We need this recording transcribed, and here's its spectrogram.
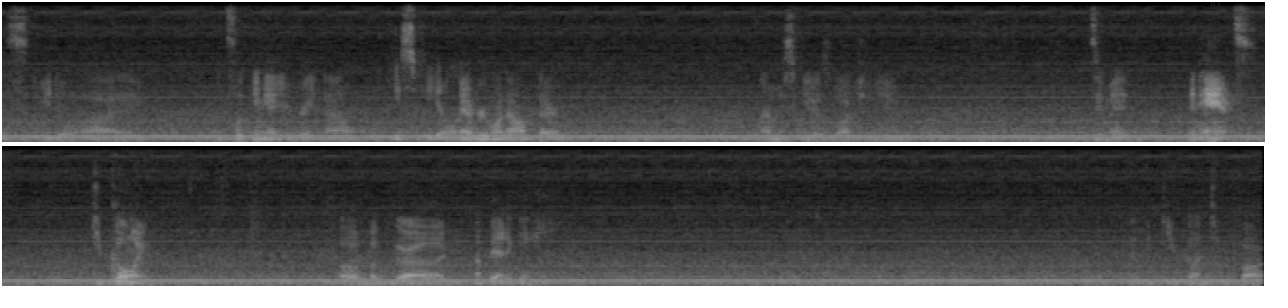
Mosquito eye. It's looking at you right now. He's feeling. Everyone out there, our mosquito's watching you. Zoom in. Enhance. Keep going. Oh my god. I'm panicking. I think you've gone too far.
